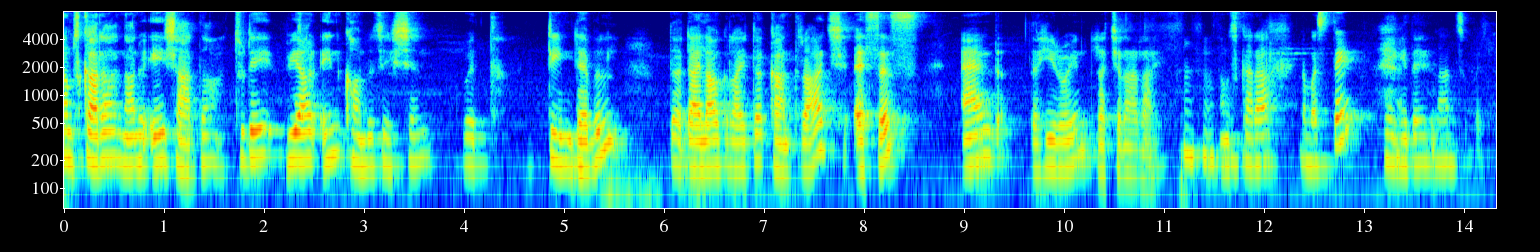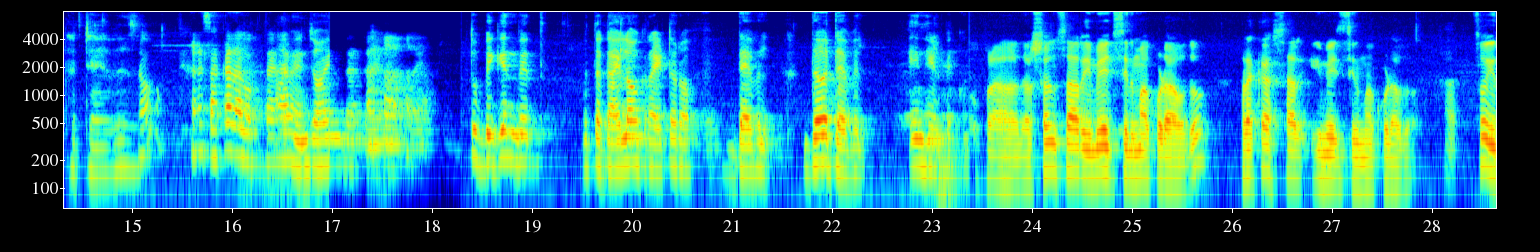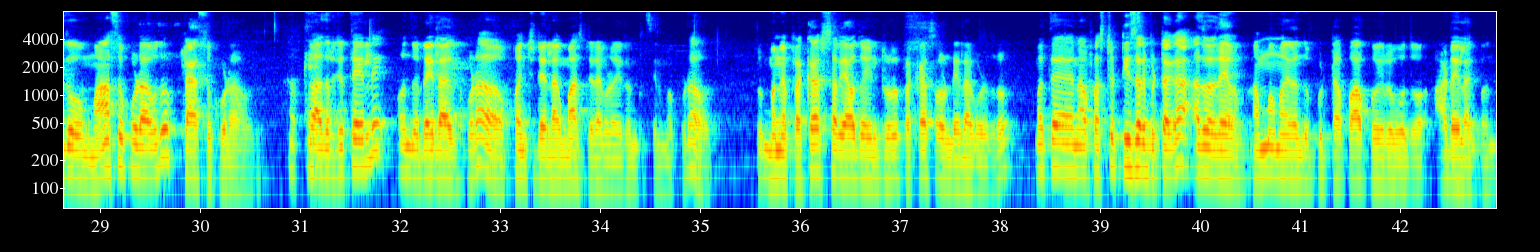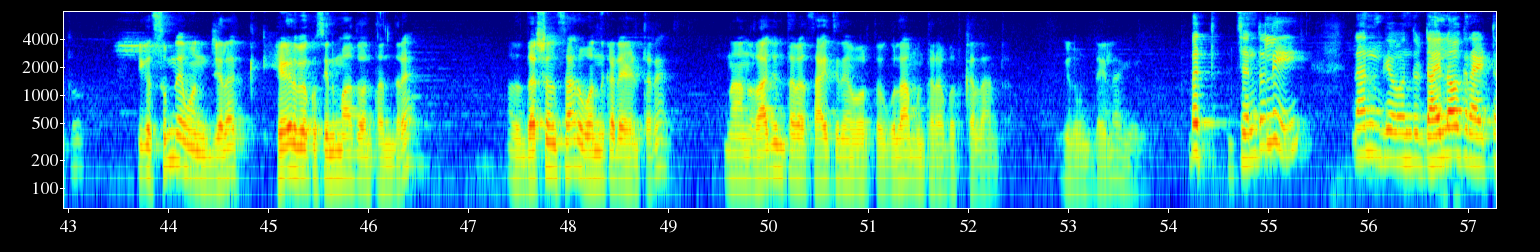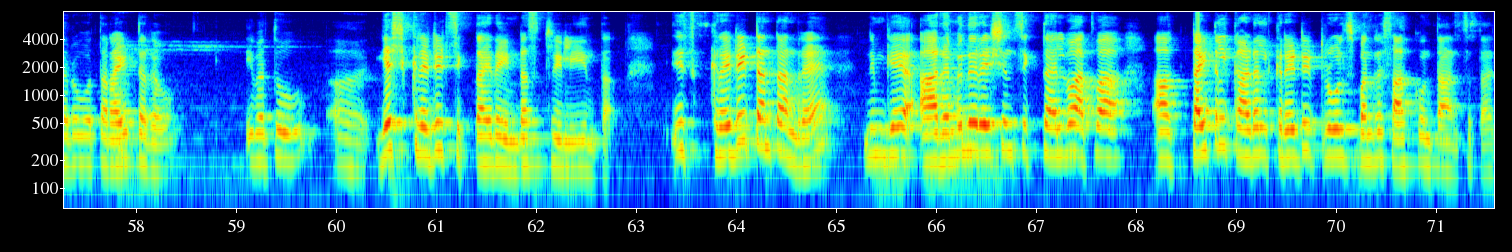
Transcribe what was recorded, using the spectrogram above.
ನಮಸ್ಕಾರ ನಾನು A. Sharada. Today we are in conversation with team Devil the dialogue writer Kantharaj S S and the heroine Rachana Rai ನಮಸ್ಕಾರ. ನಮಸ್ತೆ. ಹೇಗಿದೆ? ನಾನು super the Devil no ಸಕ್ಕದಾಗಿ ಹೋಗ್ತಾ I am enjoying that to begin with with the dialogue writer of Devil the Devil ಏನು ಹೇಳಬೇಕು? Darshan sir image cinema ಕೂಡ ಹೌದು ಪ್ರಕಾಶ್ ಸರ್ ಇಮೇಜ್ ಸಿನಿಮಾ ಕೂಡ ಹೌದು. ಸೊ ಇದು ಮಾಸು ಕೂಡ ಹೌದು ಕ್ಲಾಸು ಕೂಡ ಹೌದು. ಸೊ ಅದ್ರ ಜೊತೆಯಲ್ಲಿ ಒಂದು ಡೈಲಾಗ್ ಕೂಡ ಪಂಚ್ ಡೈಲಾಗ್ ಮಾಸ್ ಡೈಲಾಗ್ ಇರುವಂಥ ಸಿನಿಮಾ ಕೂಡ ಹೌದು. ಮೊನ್ನೆ ಪ್ರಕಾಶ್ ಸರ್ ಯಾವುದೋ ಇಂಟರ್ವ್ಯೂ ಪ್ರಕಾಶ್ ಸರ್ ಒಂದು ಡೈಲಾಗ್ ಹೊಡೆದ್ರು. ಮತ್ತು ನಾವು ಫಸ್ಟ್ ಟೀಸರ್ ಬಿಟ್ಟಾಗ ಅದರಲ್ಲೇ ನಮ್ಮ ಮನೆಯಲ್ಲೊಂದು ಪುಟ್ಟ ಪಾಪು ಇರುವುದು ಆ ಡೈಲಾಗ್ ಬಂತು. ಈಗ ಸುಮ್ಮನೆ ಒಂದು ಜಲ ಹೇಳಬೇಕು ಸಿನಿಮಾದು ಅಂತಂದರೆ ಅದು ದರ್ಶನ್ ಸರ್ ಒಂದು ಕಡೆ ಹೇಳ್ತಾರೆ ನಾನು ರಾಜನ್ ಥರ ಸಾಯ್ತೀನಿ ಹೊರತು ಗುಲಾಮನ್ ಥರ ಬದುಕಲ್ಲ ಅಂತ. ಇದೊಂದು ಡೈಲಾಗ್ ಹೇಳಿ. ಬಟ್ ಜನರಲಿ ನನಗೆ ಒಂದು ಡೈಲಾಗ್ ರೈಟರು ಅಥವಾ ರೈಟರು ಇವತ್ತು ಎಷ್ಟು ಕ್ರೆಡಿಟ್ ಸಿಗ್ತಾ ಇದೆ ಇಂಡಸ್ಟ್ರೀಲಿ ಅಂತ. ಇಸ್ ಕ್ರೆಡಿಟ್ ಅಂತ ಅಂದರೆ ನಿಮಗೆ ಆ ರೆಮ್ಯುನರೇಷನ್ ಸಿಗ್ತಾ ಇಲ್ವೋ ಅಥವಾ ಆ ಟೈಟಲ್ ಕಾರ್ಡಲ್ಲಿ ಕ್ರೆಡಿಟ್ ರೋಲ್ಸ್ ಬಂದರೆ ಸಾಕು ಅಂತ ಅನ್ಸುತ್ತಾ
